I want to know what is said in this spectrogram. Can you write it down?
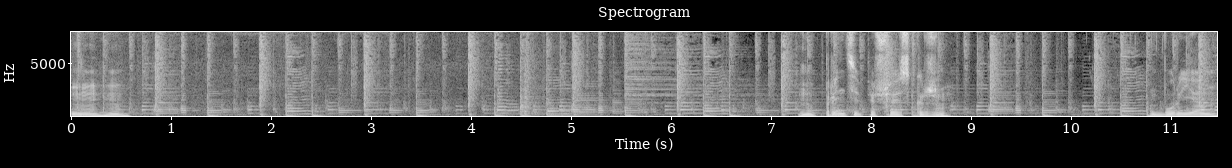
Угу. Принципі, що я скажу. Бур'ян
